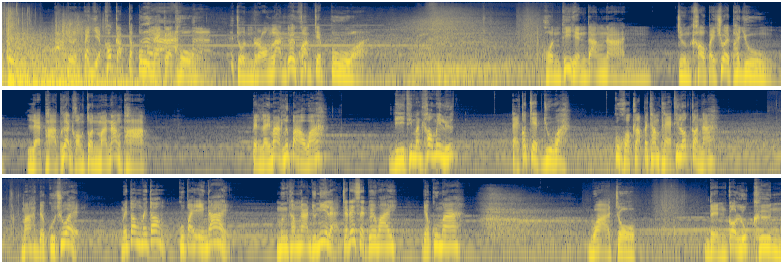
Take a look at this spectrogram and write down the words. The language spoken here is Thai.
เดินไปเหยียบเข้ากับตะปูในกระทง จนร้องลั่นด้วยความเจ็บปวดผลที่เห็นดังนั้นจึงเข้าไปช่วยพยุง และพาเพื่อนของตนมานั่งพัก เป็นไรมากหรือเปล่าวะ ดีที่มันเข้าไม่ลึก แต่ก็เจ็บอยู่ว่ะ กูขอกลับไปทำแผลที่รถก่อนนะ มาเดี๋ยวกูช่วย ไม่ต้องไม่ต้อง กูไปเองได้ มึงทำงานอยู่นี่แหละ จะได้เสร็จไวๆ เดี๋ยวกูมา ว่าจบ เด่นก็ลุกขึ้น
